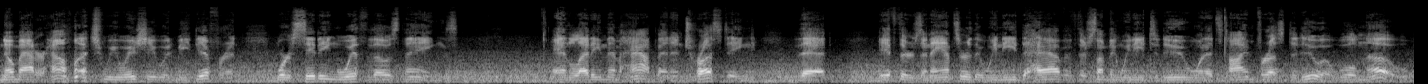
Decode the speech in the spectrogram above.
no matter how much we wish it would be different, we're sitting with those things and letting them happen and trusting that if there's an answer that we need to have, if there's something we need to do when it's time for us to do it, we'll know.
